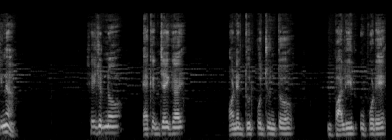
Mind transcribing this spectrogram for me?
কি না? সেই জন্য এক এক জায়গায় অনেক দূর পর্যন্ত বালির উপরে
